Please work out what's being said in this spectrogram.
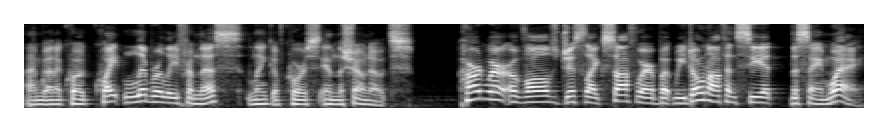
I'm going to quote quite liberally from this, link, of course, in the show notes. Hardware evolves just like software, but we don't often see it the same way.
